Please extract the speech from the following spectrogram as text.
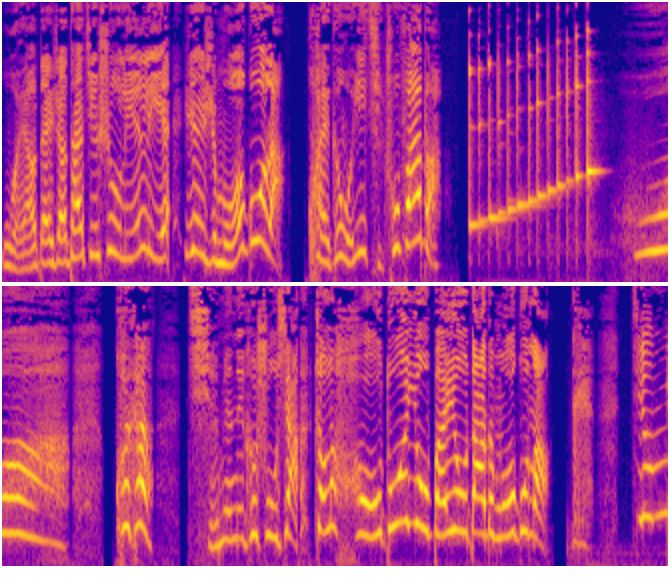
我要带上它去树林里认识蘑菇了。快跟我一起出发吧！哇，快看，前面那棵树下长了好多又白又大的蘑菇呢！救命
